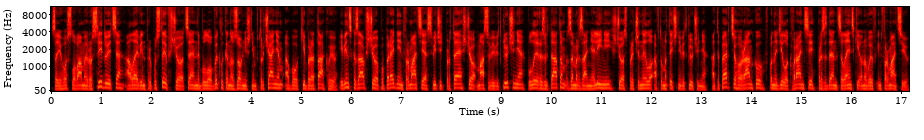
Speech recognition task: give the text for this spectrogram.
за його словами, розслідується, але він припустив, що це не було викликано зовнішнім втручанням або кібератакою. І він сказав, що попередня інформація свідчить про те, що масові відключення були результатом замерзання ліній, що спричинило автоматичні відключення. А тепер цього ранку, в понеділок вранці, президент Зеленський оновив інформацію.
